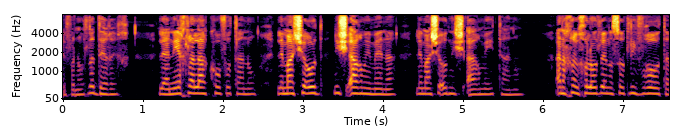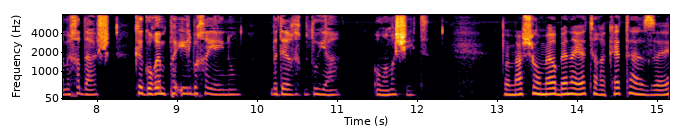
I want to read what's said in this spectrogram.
לפנות לדרך, להניח לה לעקוף אותנו, למה שעוד נשאר ממנה, למה שעוד נשאר מאיתנו. אנחנו יכולות לנסות לברוא אותה מחדש, כגורם פעיל בחיינו, בדרך בדויה או ממשית. ומה שאומר בין היתר הקטע הזה,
